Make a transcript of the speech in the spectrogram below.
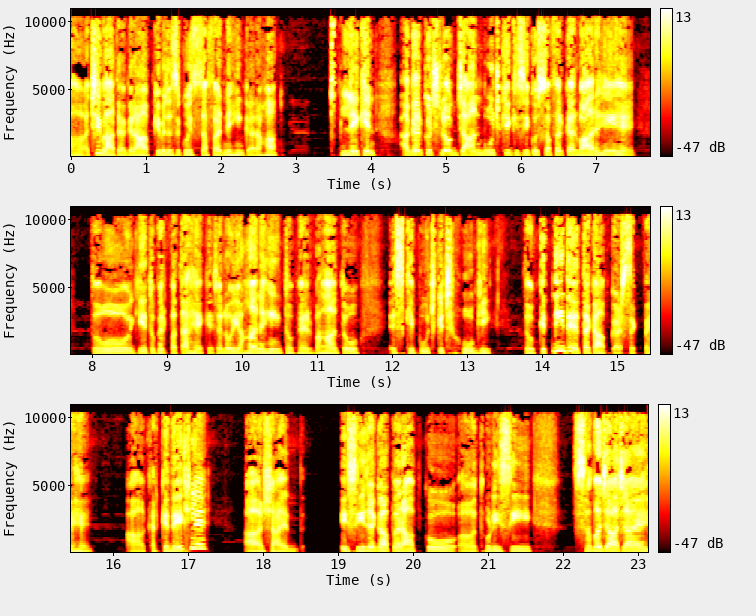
आ, अच्छी बात है अगर आपकी वजह से कोई सफ़र नहीं कर रहा। लेकिन अगर कुछ लोग जानबूझ के किसी को सफ़र करवा रहे हैं तो ये तो फिर पता है कि चलो यहाँ नहीं तो फिर वहाँ तो इसकी पूछ किछ होगी। तो कितनी देर तक आप कर सकते हैं? आ, करके देख ले। शायद इसी जगह पर आपको थोड़ी सी समझ आ जाए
